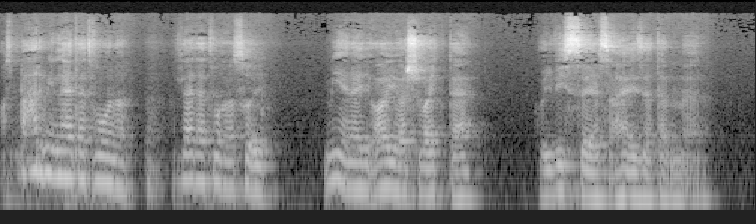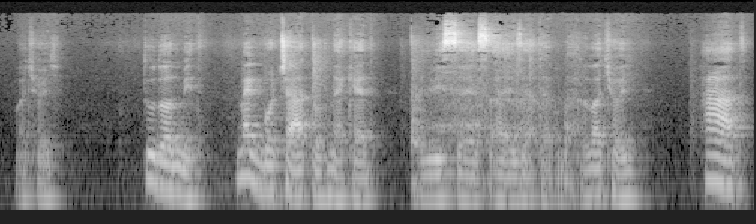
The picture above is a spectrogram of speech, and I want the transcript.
az bármi lehetett volna. Az lehetett volna az, hogy milyen egy aljas vagy te, hogy visszaélsz a helyzetemmel. Vagy hogy tudod mit, megbocsátok neked, hogy visszaélsz a helyzetemmel. Vagy hogy hát,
